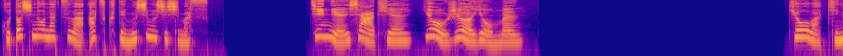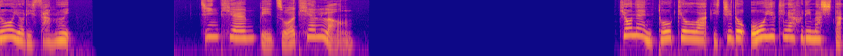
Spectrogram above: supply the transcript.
今年の夏は暑くてムシムシします。今年夏天又热又闷。今日は昨日より寒い。今天比昨天冷。去年東京は一度大雪が降りました。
